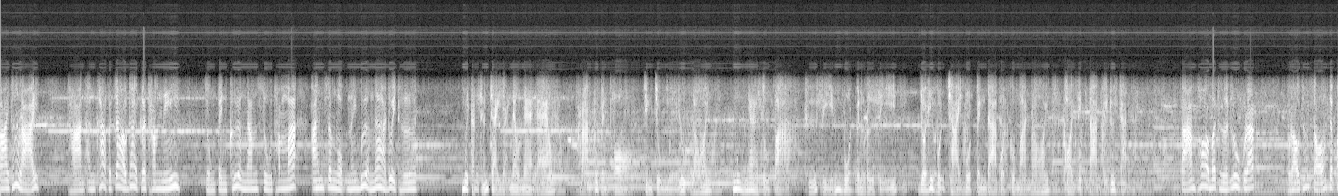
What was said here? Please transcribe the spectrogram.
บายทั้งหลาย ทานอันข้าพเจ้าได้กระทำนี้ จงเป็นเครื่องนำสู่ธรรมะอันสงบในเบื้องหน้าด้วยเถิด เมื่อตัดสินใจอย่างแน่วแน่แล้ว พรามผู้เป็นพ่อจึงจูงมือลูกน้อย มุ่งหน้าสู่ป่า ถือศีลบวชเป็นฤาษี โดยให้บุตรชายบวชเป็นดาบทกุมารน้อย คอยติดตามไปด้วยกัน ตามพ่อมาเถิดลูกรัก เราทั้งสองจะไป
